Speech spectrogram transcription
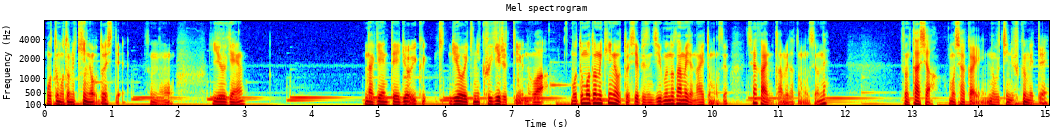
もともとの機能として。その有限な限定領域領域に区切るっていうのは、もともとの機能として別に自分のためじゃないと思うんですよ。社会のためだと思うんですよね。その他者も社会のうちに含めて。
